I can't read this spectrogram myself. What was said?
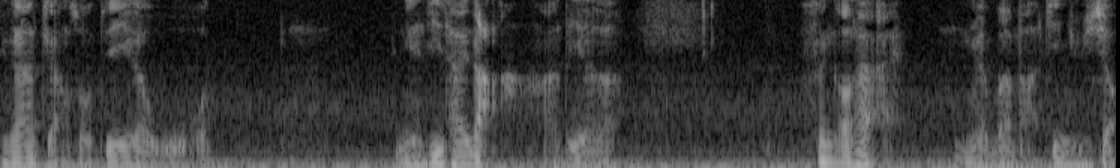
就跟他讲说：“第一个，我年纪太大啊；第二个，身高太矮，没有办法进军校，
